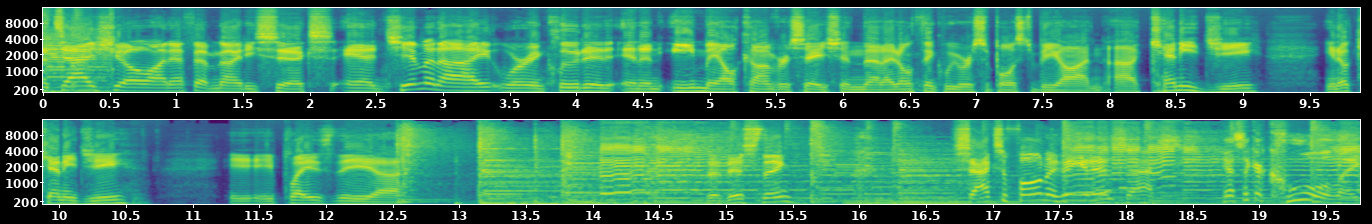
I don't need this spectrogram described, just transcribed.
the Taz Show on FM 96, and Jim and I were included in an email conversation that I don't think we were supposed to be on. Uh, Kenny G, you know Kenny G? He, he plays the, uh, the this thing? Saxophone, I think it is? Sax. Yeah, it's like a cool, like,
